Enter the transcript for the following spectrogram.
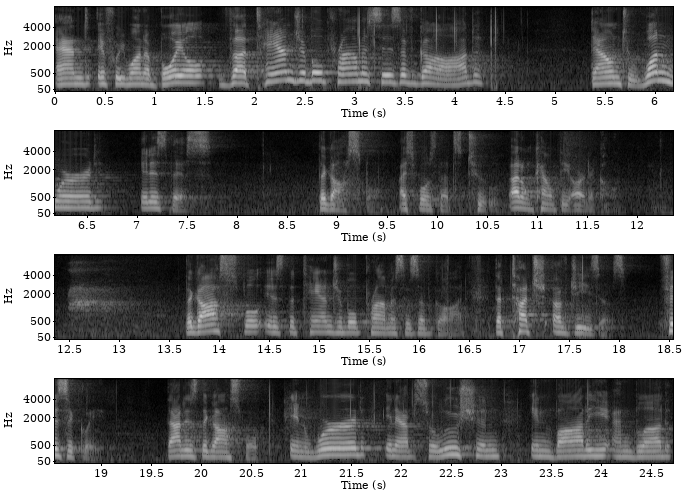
And if we want to boil the tangible promises of God down to one word, it is this the gospel. I suppose that's two. I don't count the article. The gospel is the tangible promises of God, the touch of Jesus, physically, that is the gospel. In word, in absolution, in body and blood,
